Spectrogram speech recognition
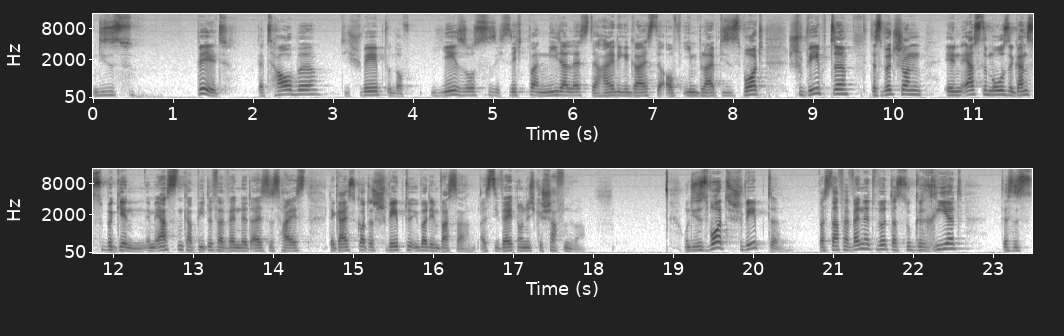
Und dieses Bild der Taube, die schwebt und auf Jesus sich sichtbar niederlässt, der Heilige Geist, der auf ihm bleibt. Dieses Wort schwebte, das wird schon in 1. Mose ganz zu Beginn, im ersten Kapitel verwendet, als es heißt, der Geist Gottes schwebte über dem Wasser, als die Welt noch nicht geschaffen war. Und dieses Wort schwebte, was da verwendet wird, das suggeriert, dass es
